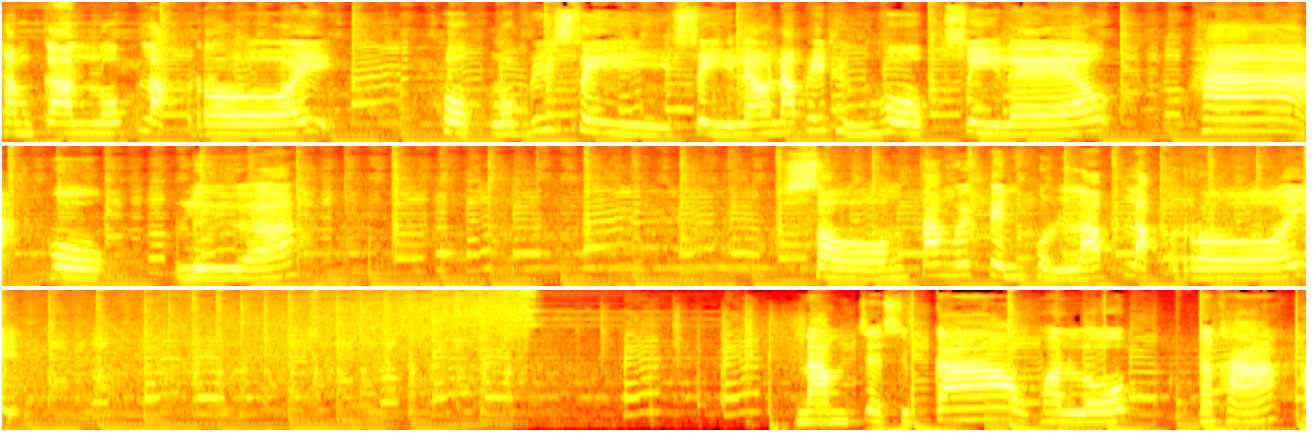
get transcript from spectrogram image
ทำการลบหลักร้อย6ลบด้วย4 4แล้วนับให้ถึง6 4แล้ว5 6เหลือ 2 ตั้งไว้เป็นผลลัพธ์หลักร้อยนำ79 มาลบนะคะท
